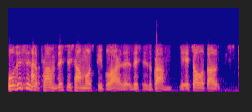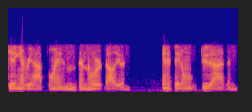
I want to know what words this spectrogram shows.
Well, this is the problem. This is how most people are. This is the problem. It's all about getting every half point and, and the word value, and and if they don't do that, then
